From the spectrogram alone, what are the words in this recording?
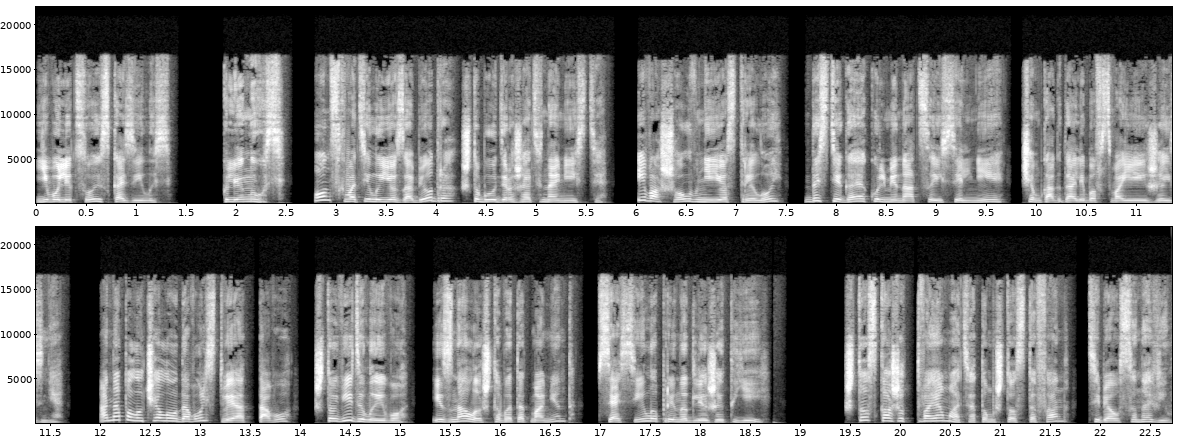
Его лицо исказилось. «Клянусь!» Он схватил ее за бедра, чтобы удержать на месте, и вошел в нее стрелой, достигая кульминации сильнее, чем когда-либо в своей жизни. Она получала удовольствие от того, что видела его, и знала, что в этот момент вся сила принадлежит ей. «Что скажет твоя мать о том, что Стефан тебя усыновил?»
